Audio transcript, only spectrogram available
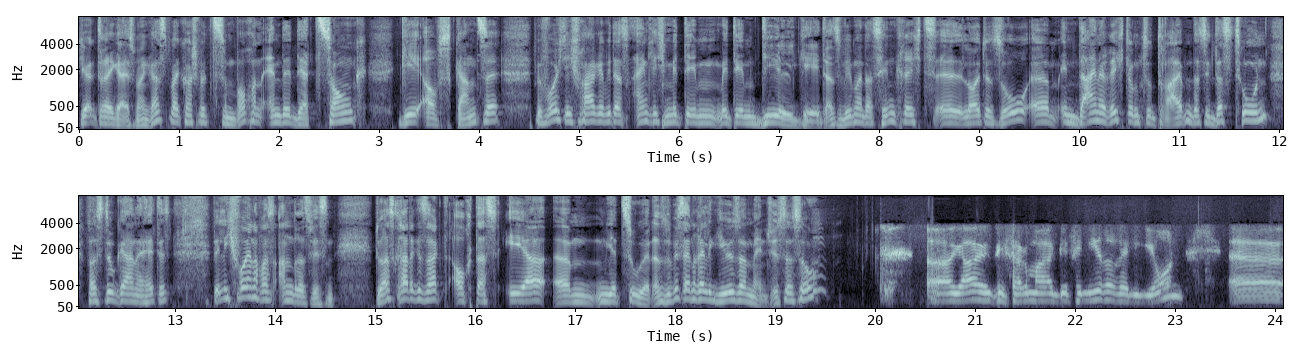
Jörg Träger ist mein Gast bei Koschwitz zum Wochenende. Der Song Geh aufs Ganze. Bevor ich dich frage, wie das eigentlich mit dem, mit dem Deal geht, also wie man das hinkriegt, äh, Leute so ähm, in deine Richtung zu treiben, dass sie das tun, was du gerne hättest, will ich vorher noch was anderes wissen. Du hast gerade gesagt, auch, dass er ähm, mir zuhört. Also du bist ein religiöser Mensch, ist das so? Äh, ja, ich sage mal, definiere Religion. Äh,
